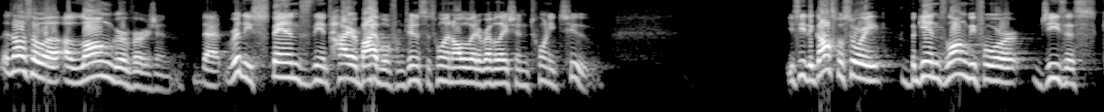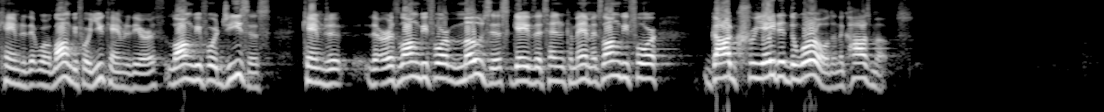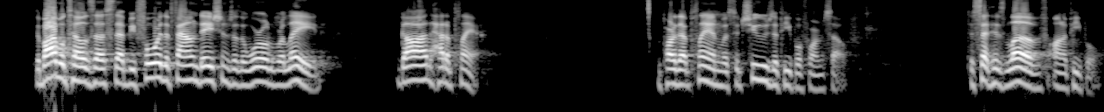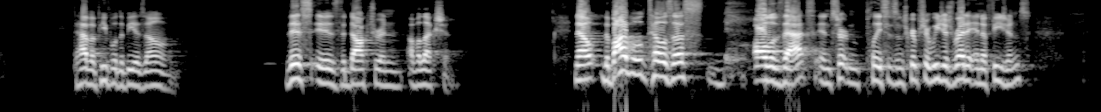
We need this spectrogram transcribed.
There's also a, a, longer version that really spans the entire Bible from Genesis 1 all the way to Revelation 22. You see, the gospel story begins long before Jesus came to the well, long before you came to the earth, long before Jesus came to the earth, long before Moses gave the Ten Commandments, long before God created the world and the cosmos. The Bible tells us that before the foundations of the world were laid, God had a plan. And part of that plan was to choose a people for himself, to set his love on a people, to have a people to be his own. This is the doctrine of election. Now, the Bible tells us all of that in certain places in Scripture. We just read it in Ephesians.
